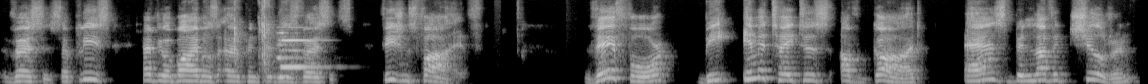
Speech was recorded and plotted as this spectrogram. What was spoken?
verses. So please have your Bibles open to these verses. Ephesians 5. Therefore, be imitators of God as beloved children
